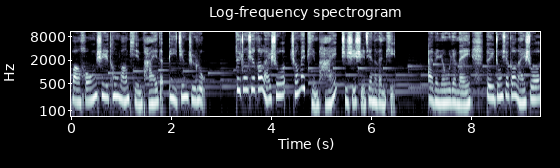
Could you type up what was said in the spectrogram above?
网红是通往品牌的必经之路。对钟薛高来说，成为品牌只是时间的问题。艾问人物认为，对于钟薛高来说，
